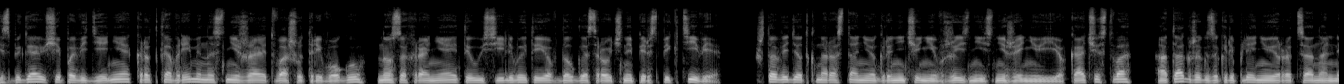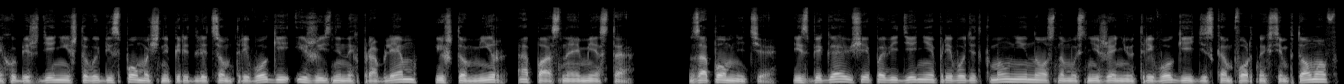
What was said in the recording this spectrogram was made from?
избегающее поведение кратковременно снижает вашу тревогу, но сохраняет и усиливает ее в долгосрочной перспективе, что ведет к нарастанию ограничений в жизни и снижению ее качества, а также к закреплению иррациональных убеждений, что вы беспомощны перед лицом тревоги и жизненных проблем, и что мир — опасное место. Запомните, избегающее поведение приводит к молниеносному снижению тревоги и дискомфортных симптомов,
